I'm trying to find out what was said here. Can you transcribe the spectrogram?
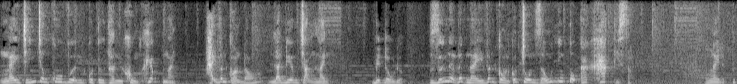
ngay chính trong khu vườn của tử thần khủng khiếp này, hãy vẫn còn đó là điềm chẳng lành. Biết đâu được, dưới nền đất này vẫn còn có chôn giấu những tội ác khác thì sao? Ngay lập tức,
